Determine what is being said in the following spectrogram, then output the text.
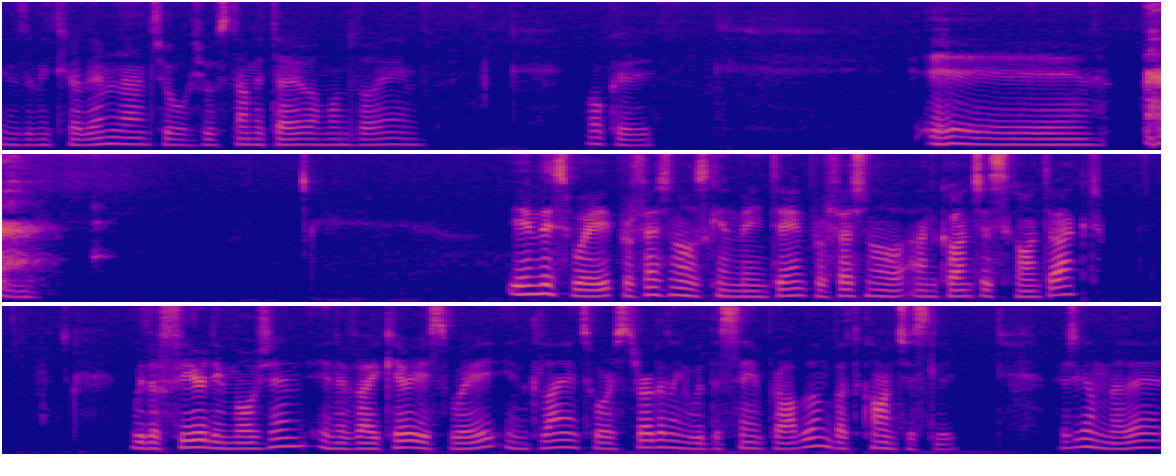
אם זה מתקדם לאנשהו, שהוא סתם מתאר המון דברים. אוקיי. In this way, professionals can maintain professional unconscious contact with a feared emotion in a vicarious way in clients who are struggling with the same problem but consciously. יש גם מלא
